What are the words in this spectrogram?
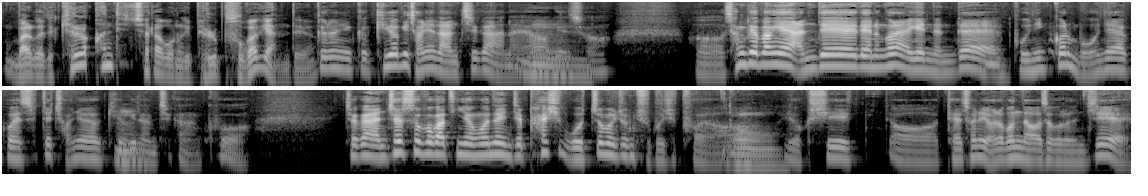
말 그대로 킬러 컨텐츠라고 하는 게 별로 부각이 안 돼요. 그러니까 기억이 전혀 남지가 않아요. 음. 그래서 어, 상대방이 안 되는 건 알겠는데 음. 본인 건 뭐냐고 했을 때 전혀 기억이 음. 남지가 않고 제가 안철수 후보 같은 경우는 이제 85점을 좀 주고 싶어요. 오. 역시 어, 대선에 여러 번 나와서 그런지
